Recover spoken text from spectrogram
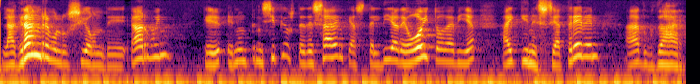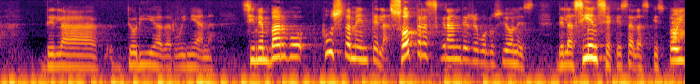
La gran revolución de Darwin, que en un principio ustedes saben que hasta el día de hoy todavía hay quienes se atreven a dudar de la teoría darwiniana. Sin embargo, justamente las otras grandes revoluciones de la ciencia, que es a las que estoy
